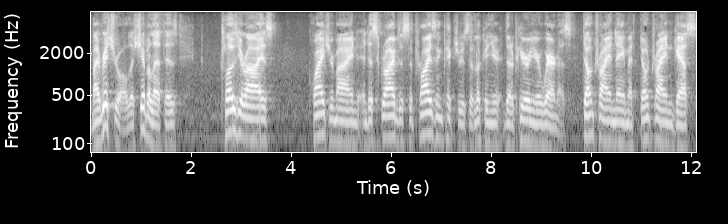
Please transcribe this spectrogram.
my ritual, the shibboleth, is close your eyes, quiet your mind, and describe the surprising pictures that look in your that appear in your awareness. Don't try and name it. Don't try and guess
